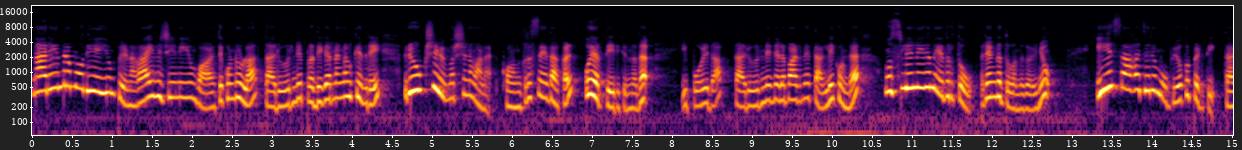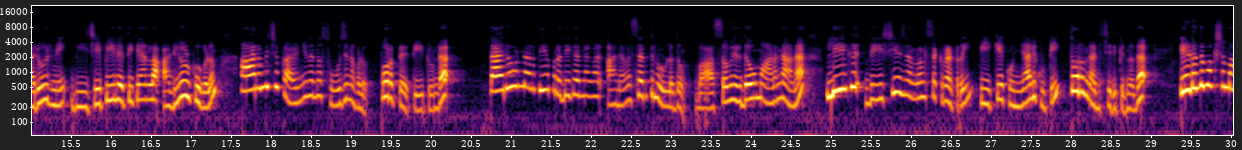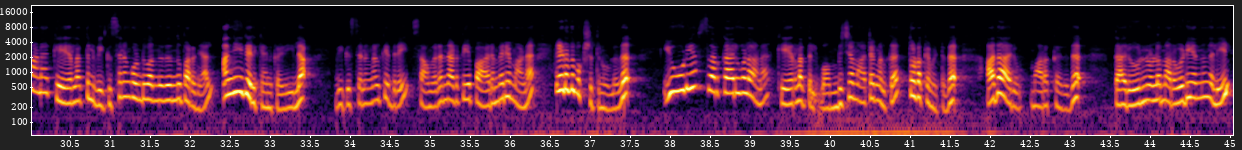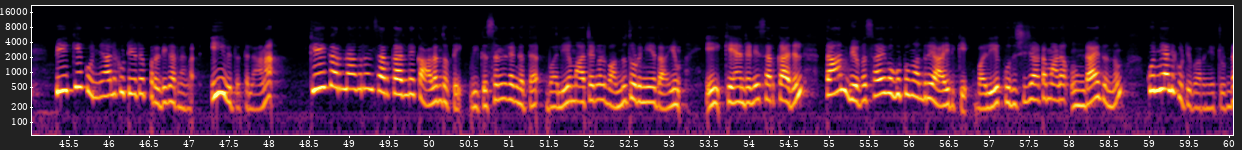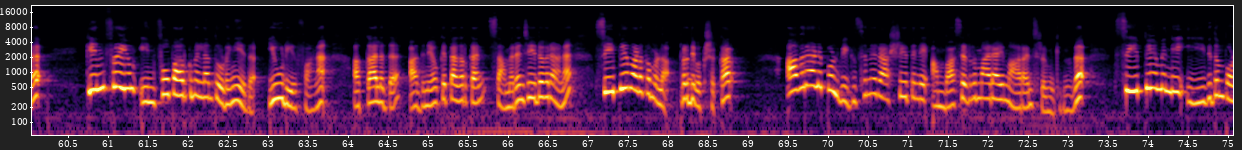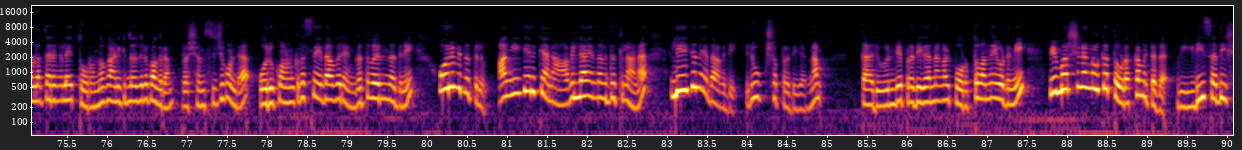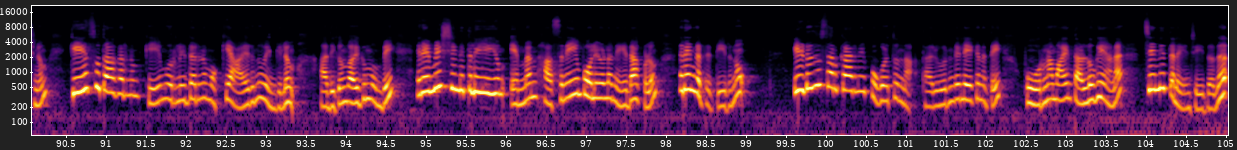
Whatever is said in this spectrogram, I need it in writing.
നരേന്ദ്രമോദിയെയും പിണറായി വിജയനെയും വാഴ്ത്തിക്കൊണ്ടുള്ള തരൂരിന്റെ പ്രതികരണങ്ങൾക്കെതിരെ രൂക്ഷ വിമർശനമാണ് കോൺഗ്രസ് നേതാക്കൾ ഉയർത്തിയിരിക്കുന്നത്. ഇപ്പോഴിതാ തരൂരിന്റെ നിലപാടിനെ തള്ളിക്കൊണ്ട് മുസ്ലിം ലീഗ് നേതൃത്വവും രംഗത്ത് വന്നു കഴിഞ്ഞു. ഈ സാഹചര്യം ഉപയോഗപ്പെടുത്തി തരൂരിനെ ബി ജെ പിയിൽ എത്തിക്കാനുള്ള അടിയൊഴുക്കുകളും ആരംഭിച്ചു കഴിഞ്ഞുവെന്ന സൂചനകളും പുറത്തെത്തിയിട്ടുണ്ട്. തരൂർ നടത്തിയ പ്രതികരണങ്ങൾ അനവസരത്തിലുള്ളതും വാസവിരുദ്ധവുമാണെന്നാണ് ലീഗ് ദേശീയ general secretary P K Kunhalikutty തുറന്നടിച്ചിരിക്കുന്നത്. ഇടതുപക്ഷമാണ് കേരളത്തിൽ വികസനം കൊണ്ടുവന്നതെന്ന് പറഞ്ഞാൽ അംഗീകരിക്കാൻ കഴിയില്ല. വികസനങ്ങൾക്കെതിരെ സമരം നടത്തിയ പാരമ്പര്യമാണ് ഇടതുപക്ഷത്തിനുള്ളത്. യു ഡി എഫ് സർക്കാരുകളാണ് കേരളത്തിൽ വമ്പിച്ച മാറ്റങ്ങൾക്ക് തുടക്കമിട്ടത്. അതാരും മറക്കരുത്. തരൂരിനുള്ള മറുപടി എന്ന നിലയിൽ പി കെ കുഞ്ഞാലിക്കുട്ടിയുടെ പ്രതികരണങ്ങൾ ഈ വിധത്തിലാണ്. കെ കരുണാകരൻ സർക്കാരിന്റെ കാലം തൊട്ടേ വികസന രംഗത്ത് വലിയ മാറ്റങ്ങൾ വന്നു തുടങ്ങിയതായും എ കെ ആന്റണി സർക്കാരിൽ താൻ വ്യവസായ വകുപ്പ് മന്ത്രി ആയിരിക്കെ വലിയ കുതിച്ചുചാട്ടമാണ് ഉണ്ടായതെന്നും കുഞ്ഞാലിക്കുട്ടി പറഞ്ഞിട്ടുണ്ട്. കിൻഫ്രയും ഇൻഫോ പാർക്കുമെല്ലാം തുടങ്ങിയത് യു ഡി എഫ് ആണ്. അക്കാലത്ത് അതിനെയൊക്കെ തകർക്കാൻ സമരം ചെയ്തവരാണ് സി പി എം അടക്കമുള്ള പ്രതിപക്ഷക്കാർ. അവരാണിപ്പോൾ വികസന രാഷ്ട്രീയത്തിന്റെ അംബാസഡർമാരായി മാറാൻ ശ്രമിക്കുന്നത്. സി പി എമ്മിന്റെ ഈ വിധം പൊള്ളത്തരങ്ങളെ തുറന്നു കാണിക്കുന്നതിനു പകരം പ്രശംസിച്ചുകൊണ്ട് ഒരു കോൺഗ്രസ് നേതാവ് രംഗത്ത് വരുന്നതിനെ ഒരു വിധത്തിലും അംഗീകരിക്കാനാവില്ല എന്ന വിധത്തിലാണ് ലീഗ് നേതാവിന്റെ രൂക്ഷ പ്രതികരണം. തരൂരിന്റെ പ്രതികരണങ്ങൾ പുറത്തു വന്നയുടനെ വിമർശനങ്ങൾക്ക് തുടക്കമിട്ടത് വി ഡി സതീശനും കെ സുധാകരനും കെ മുരളീധരനും ഒക്കെ ആയിരുന്നുവെങ്കിലും അധികം വൈകും മുമ്പേ രമേശ് ചെന്നിത്തലയെയും എം എം ഹസനെയും പോലെയുള്ള നേതാക്കളും രംഗത്തെത്തിയിരുന്നു. ഇടതു സർക്കാരിനെ പുകഴ്ത്തുന്ന തരൂരിന്റെ ലേഖനത്തെ പൂർണമായും തള്ളുകയാണ് ചെന്നിത്തലയും ചെയ്തത്.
